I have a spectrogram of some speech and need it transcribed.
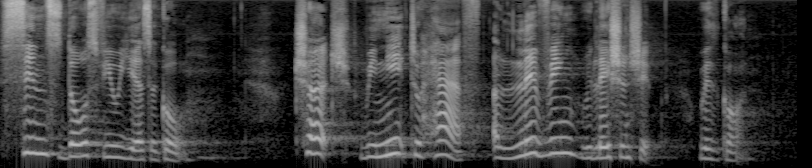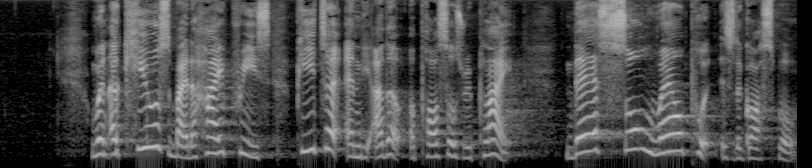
since those few years ago? Church, we need to have a living relationship with God. When accused by the high priest, Peter and the other apostles replied, There so well put is the gospel.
